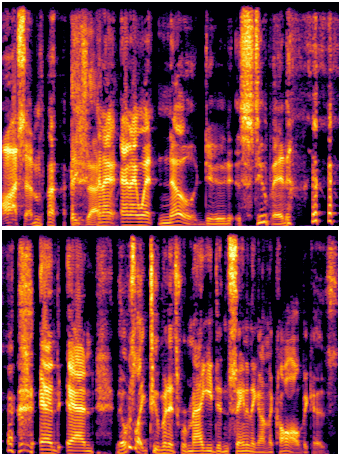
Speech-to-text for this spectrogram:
awesome." Exactly. and I and I went, "No, dude, stupid." and and there was like two minutes where Maggie didn't say anything on the call because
